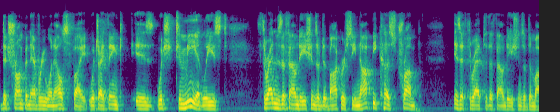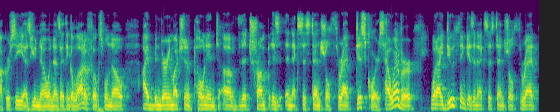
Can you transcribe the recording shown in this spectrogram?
the Trump and everyone else fight, which I think is which to me at least threatens the foundations of democracy not because Trump is a threat to the foundations of democracy. As you know, and as I think a lot of folks will know, I've been very much an opponent of the Trump is an existential threat discourse. However, what I do think is an existential threat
